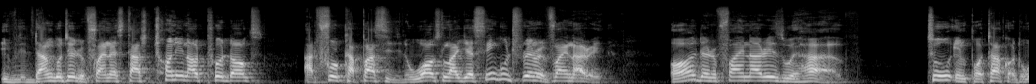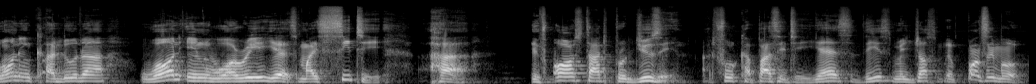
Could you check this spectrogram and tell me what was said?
if the Dangote refinery starts churning out products at full capacity, the world's largest single train refinery, all the refineries we have, two in Port Harcourt, one in Kaduna, one in Warri, yes, my city, uh, if all start producing at full capacity, yes, this may just be possible.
